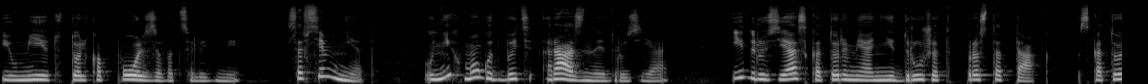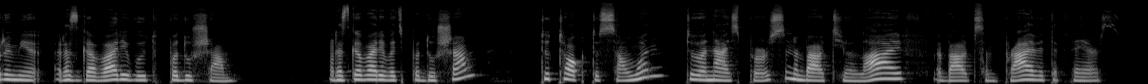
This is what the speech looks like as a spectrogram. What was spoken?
и умеют только пользоваться людьми. Совсем нет. У них могут быть разные друзья. И друзья, с которыми они дружат просто так, с которыми разговаривают по душам. Разговаривать по душам – to talk to someone, to a nice person about your life, about some private affairs.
